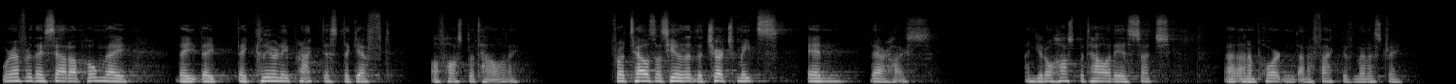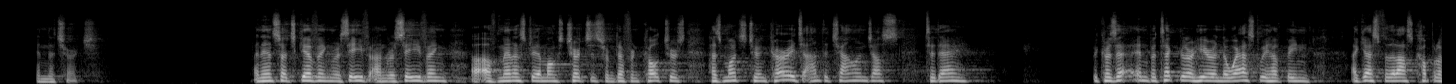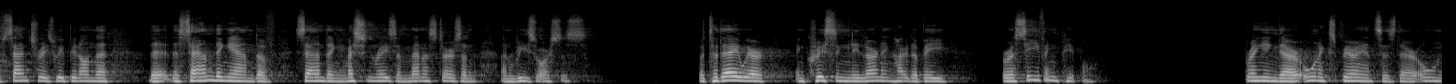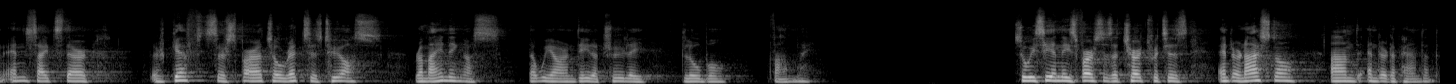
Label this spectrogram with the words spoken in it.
wherever they set up home, they they, they, they clearly practiced the gift of hospitality. For it tells us here that the church meets in their house. And you know, hospitality is such an important and effective ministry in the church. And then such giving, receive, and receiving uh, of ministry amongst churches from different cultures has much to encourage and to challenge us today. Because, in particular, here in the West, we have been, I guess, for the last couple of centuries, we've been on the, the, the sending end of sending missionaries and ministers and, and resources. But today we're increasingly learning how to be receiving people, bringing their own experiences, their own insights, their, their gifts, their spiritual riches to us, reminding us that we are indeed a truly global family. So we see in these verses a church which is international and interdependent.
